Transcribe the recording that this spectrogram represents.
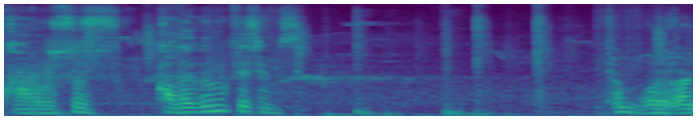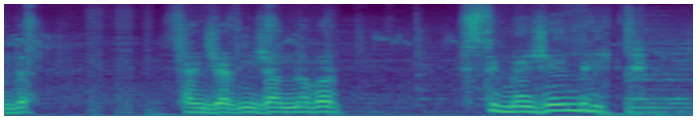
Қарусыз қалай көмектесеміз? Тым құрғанда санжардың жанына барып істің мән жайын білейік.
